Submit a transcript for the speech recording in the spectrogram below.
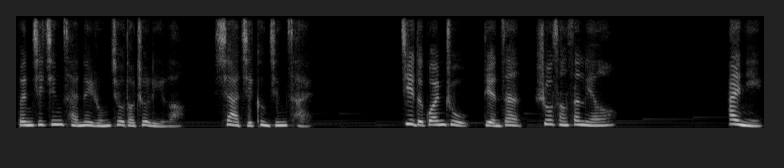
本集精彩内容就到这里了，下集更精彩，记得关注、点赞、收藏三连哦，爱你。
